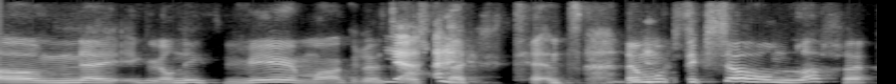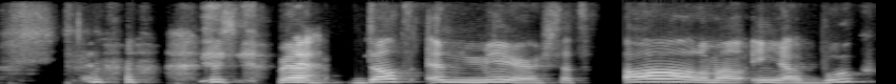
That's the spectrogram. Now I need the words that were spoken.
oh nee, ik wil niet weer Mark Rutte als president. Daar moest ik zo om lachen. dus maar ja. dat en meer staat allemaal in jouw boek.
